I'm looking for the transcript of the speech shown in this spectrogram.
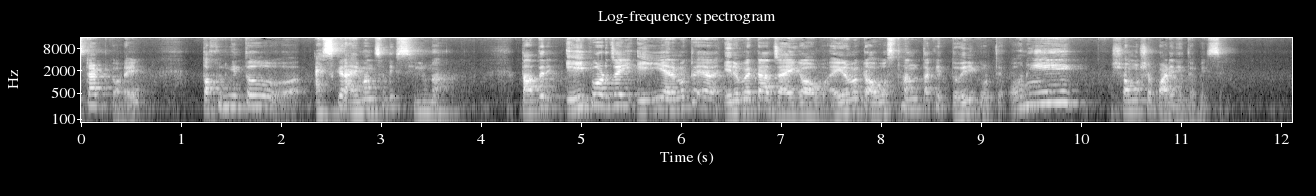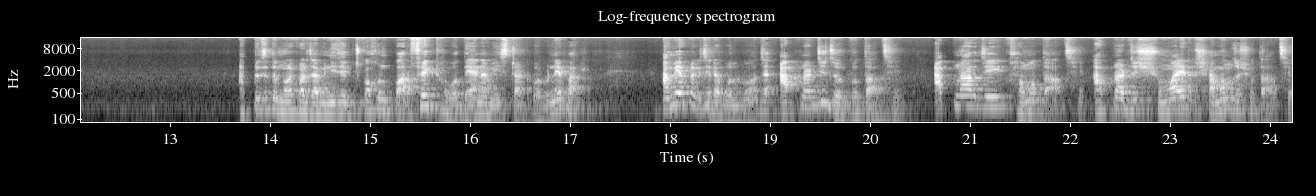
স্টার্ট করে, তখন কিন্তু আজকের আইমান সাদিক ছিল না। তাদের এই পর্যায়ে এই এরকম একটা এরকম একটা জায়গা এরকম একটা অবস্থান তাকে তৈরি করতে অনেক সমস্যা পাড়ি দিতে হয়েছে। আপনি যদি মনে করেন যে আমি নিজে কখন পারফেক্ট হব দেন আমি স্টার্ট করব। নেবার আমি আপনাকে যেটা বলব যে আপনার যে যোগ্যতা আছে আপনার যে ক্ষমতা আছে, আপনার যে সময়ের সামঞ্জস্যতা আছে,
